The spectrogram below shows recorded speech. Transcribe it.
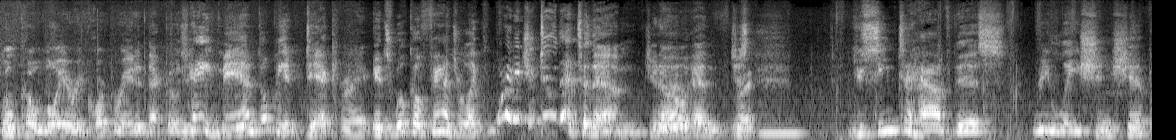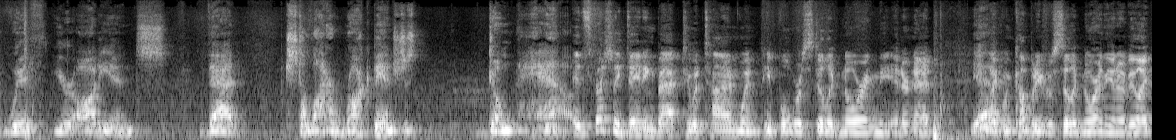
Wilco Lawyer Incorporated that goes, "Hey man, don't be a dick." Right. It's Wilco fans who are like, "Why did you do that to them?" You know, and just Right. You seem to have this relationship with your audience that just a lot of rock bands just don't have. especially dating back to a time when people were still ignoring the internet. Yeah. Like when companies were still ignoring the internet, be like,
